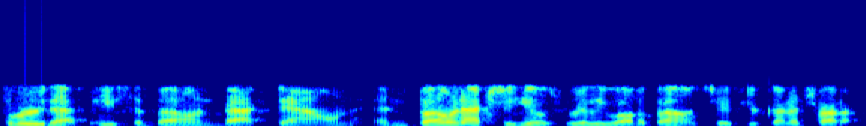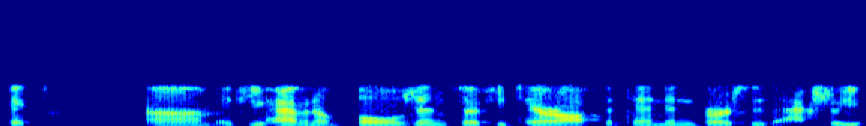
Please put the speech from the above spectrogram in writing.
through that piece of bone back down. And bone actually heals really well to bone. So if you're going to try to fix, um, if you have an avulsion, so if you tear off the tendon versus actually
